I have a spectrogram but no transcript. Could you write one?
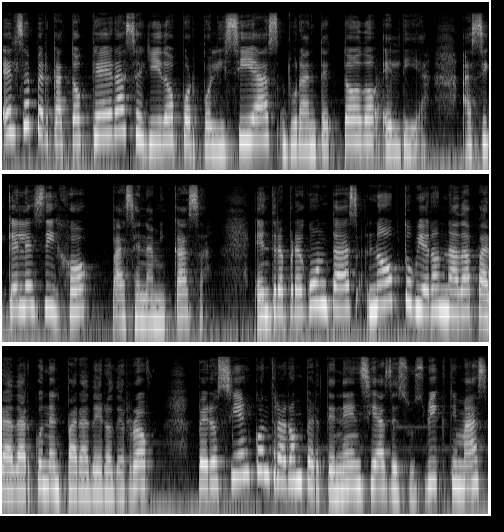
él se percató que era seguido por policías durante todo el día, así que les dijo, pasen a mi casa. Entre preguntas, no obtuvieron nada para dar con el paradero de Rob, pero sí encontraron pertenencias de sus víctimas,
